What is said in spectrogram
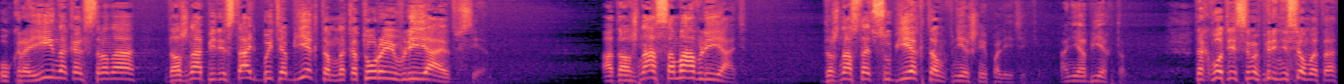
Украина как страна должна перестать быть объектом, на который влияют все, а должна сама влиять, должна стать субъектом внешней политики, а не объектом. Так вот, если мы перенесем это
